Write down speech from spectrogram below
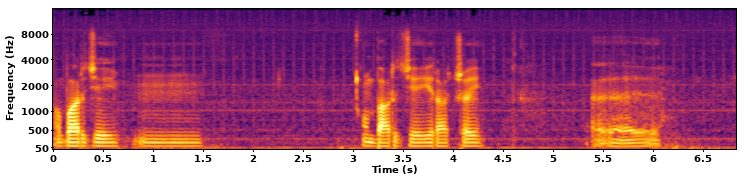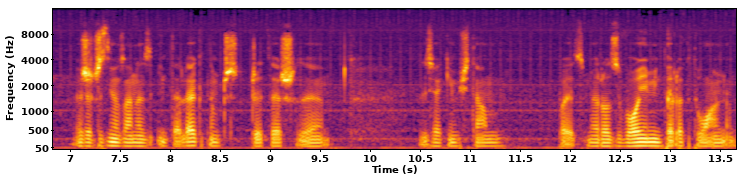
O bardziej, mm, o bardziej raczej e, rzeczy związane z intelektem, czy, czy też e, z jakimś tam, powiedzmy, rozwojem intelektualnym.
